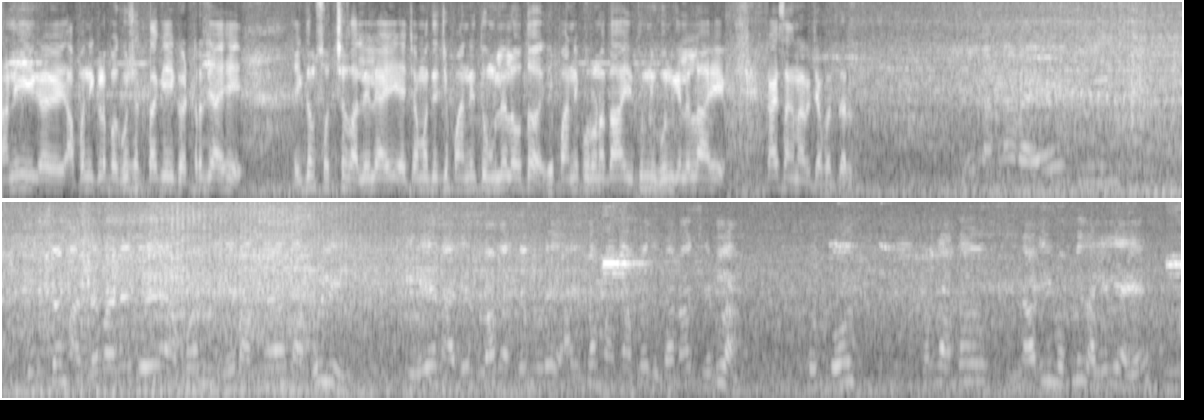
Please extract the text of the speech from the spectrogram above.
आणि आपण इकडे बघू शकता की गटर जे आहे एकदम स्वच्छ झालेले आहे. याच्यामध्ये जे पाणी तुंबलेलं होतं हे पाणी पूर्णतः इथून निघून गेलेलं आहे. काय सांगणार याच्याबद्दल? हे सांगणार आहे की तुमच्या माध्यमाने जे आपण हे बातम्या दाखवली की हे नाली ब्लॉक असल्यामुळे ऐसा पाणी आपल्या दुकानात शिरला तर तो समजा आता नाडी मोकळी झालेली आहे.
